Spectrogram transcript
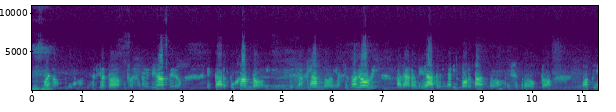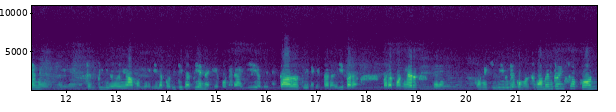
bueno, digamos, tiene cierta razonabilidad, pero estar pujando y desafiando y haciendo lobby para en realidad terminar importando ese producto no tiene eh, sentido, digamos, y la política tiene que poner ahí, el Estado tiene que estar ahí para, para poner un, un equilibrio, como en su momento hizo con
